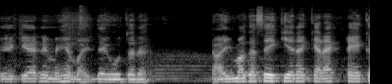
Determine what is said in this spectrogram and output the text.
ඒ කියන්නේ මෙහෙමයි. දැ උතර අයිමගසේ කියන කැරැක්ට එක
